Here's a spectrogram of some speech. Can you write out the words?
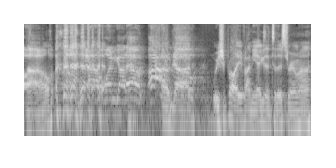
Uh oh. Oh, no, one got out. Oh, oh no. god. We should probably find the exit to this room, huh?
